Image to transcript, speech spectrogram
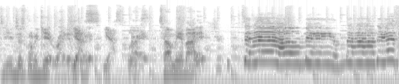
do you just want to get right into Yes, it? yes, please. All right, tell me about it. Tell me about it.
